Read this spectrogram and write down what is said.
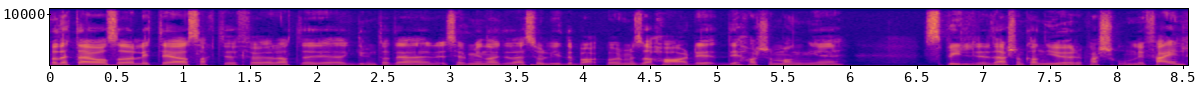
Og dette er jo også litt jeg har sagt før, at grunnen til at jeg, selv om United er solide bakover, men så har de, de har så mange spillere der som kan gjøre personlig feil.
